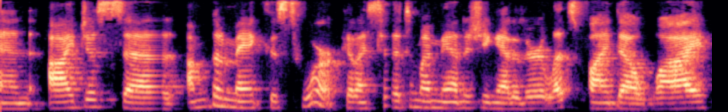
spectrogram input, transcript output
And I just said, I'm going to make this work. And I said to my managing editor, let's find out why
